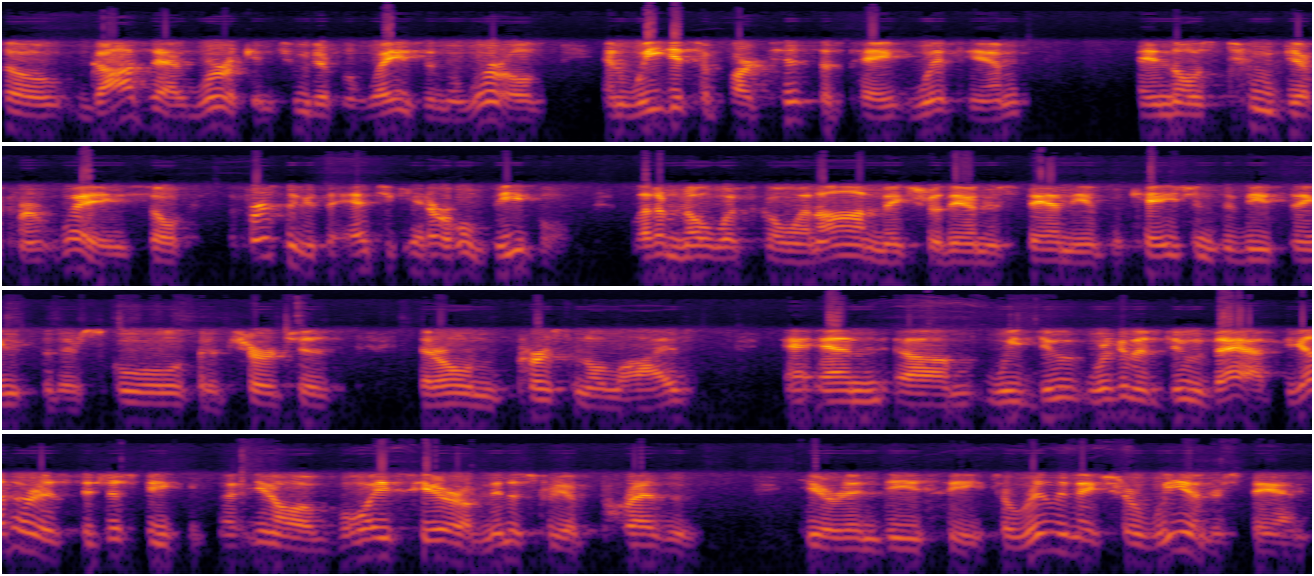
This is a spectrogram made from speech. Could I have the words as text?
So God's at work in two different ways in the world, and we get to participate with Him in those two different ways. So the first thing is to educate our own people, let them know what's going on, make sure they understand the implications of these things to their schools, their churches, their own personal lives and um, we do we're going to do that. The other is to just be you know a voice here, a ministry of presence here in D.C. to really make sure we understand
